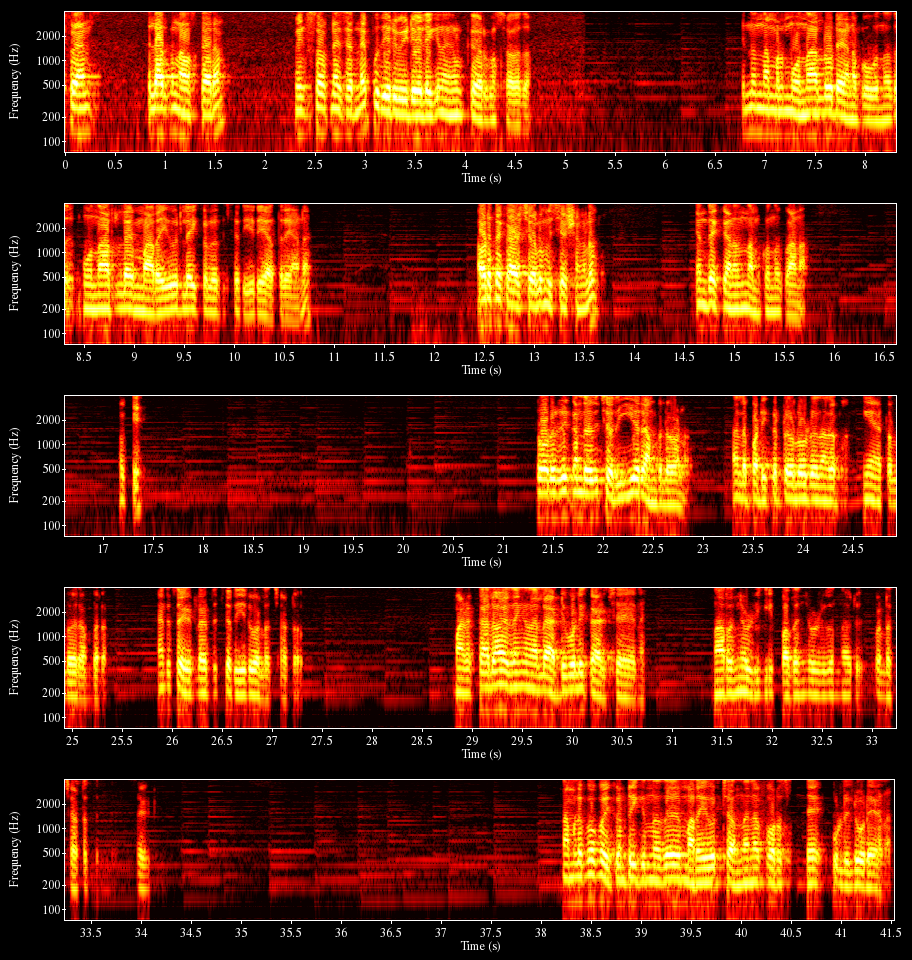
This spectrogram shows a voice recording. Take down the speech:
Hi friends എല്ലാവർക്കും നമസ്കാരം. Mix of നേച്ചറിന്റെ പുതിയൊരു വീഡിയോയിലേക്ക് നിങ്ങൾക്ക് ഏവർക്കും സ്വാഗതം. ഇന്ന് നമ്മൾ മൂന്നാറിലൂടെയാണ് പോകുന്നത്. മൂന്നാറിലെ മറയൂരിലേക്കുള്ള ഒരു ചെറിയൊരു യാത്രയാണ്. അവിടുത്തെ കാഴ്ചകളും വിശേഷങ്ങളും എന്തൊക്കെയാണെന്ന് നമുക്കൊന്ന് കാണാം. ഓക്കെ റോഡിൽ കണ്ട ഒരു ചെറിയൊരു അമ്പലമാണ്. നല്ല പടിക്കെട്ടുകളോട് നല്ല ഭംഗിയായിട്ടുള്ള ഒരു അമ്പലം. അതിന്റെ സൈഡിലായിട്ട് ചെറിയൊരു വെള്ളച്ചാട്ടം. മഴക്കാലം ആയിരുന്നെങ്കിൽ നല്ല അടിപൊളി കാഴ്ചയായേനെ. നിറഞ്ഞൊഴുകി പതഞ്ഞൊഴുകുന്ന ഒരു വെള്ളച്ചാട്ടത്തിന്റെ സൈഡ് നമ്മളിപ്പോൾ പോയിക്കൊണ്ടിരിക്കുന്നത് മറയൂർ ചന്ദന ഫോറസ്റ്റിന്റെ ഉള്ളിലൂടെയാണ്.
